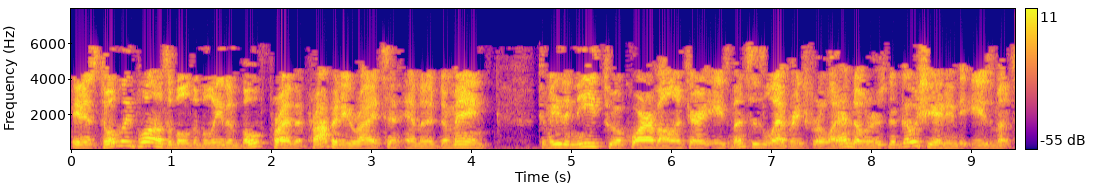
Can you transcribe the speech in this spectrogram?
It is totally plausible to believe in both private property rights and eminent domain. To me, the need to acquire voluntary easements is leverage for landowners negotiating the easements.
